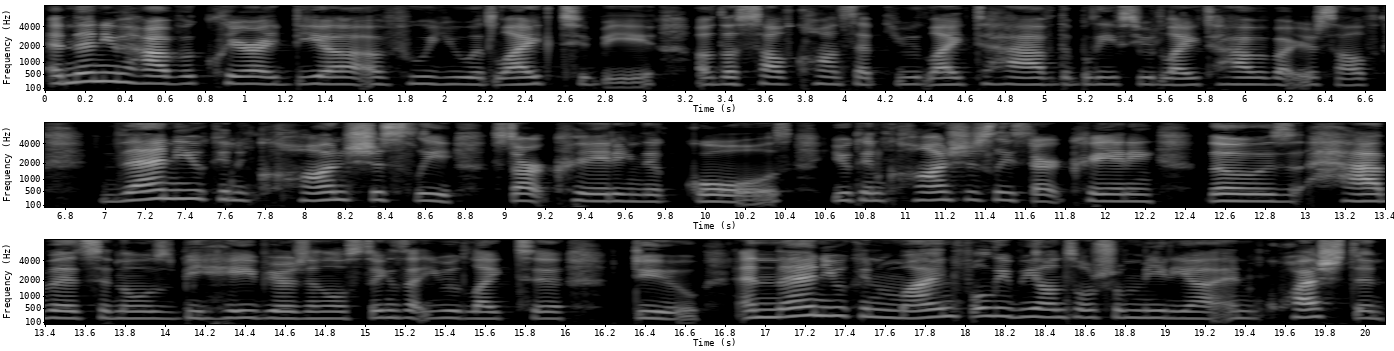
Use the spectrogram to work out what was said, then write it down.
and then you have a clear idea of who you would like to be, of the self concept you would like to have, the beliefs you'd like to have about yourself, then you can consciously start creating the goals. You can consciously start creating those habits and those behaviors and those things that you would like to do. And then you can mindfully be on social media and question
